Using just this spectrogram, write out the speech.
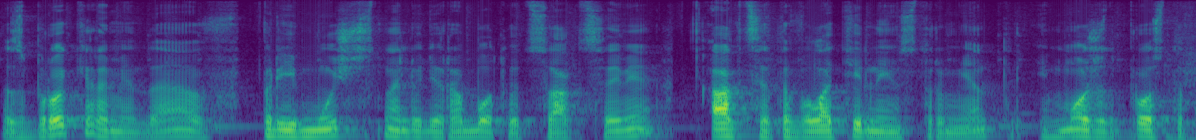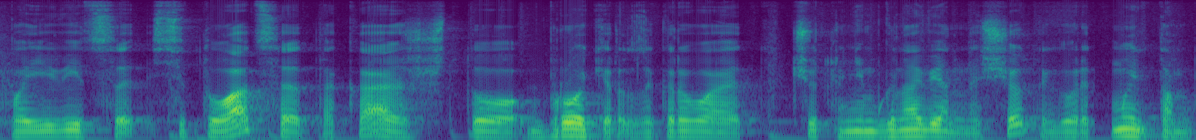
с брокерами, да, преимущественно люди работают с акциями. Акция – это волатильный инструмент, и может просто появиться ситуация такая, что брокер закрывает чуть ли не мгновенный счет и говорит, мы там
